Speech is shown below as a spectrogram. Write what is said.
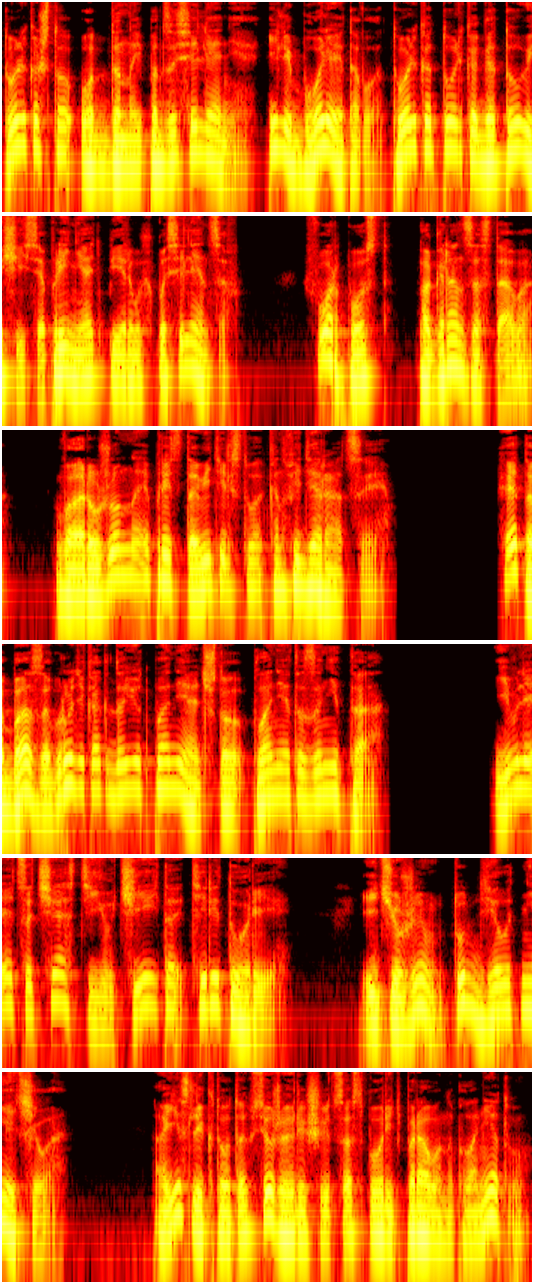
только что отданной под заселение, или более того, только-только готовящийся принять первых поселенцев. Форпост, погранзастава, вооруженное представительство конфедерации. Эта база вроде как дает понять, что планета занята, является частью чьей-то территории, и чужим тут делать нечего. А если кто-то все же решится спорить право на планету,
